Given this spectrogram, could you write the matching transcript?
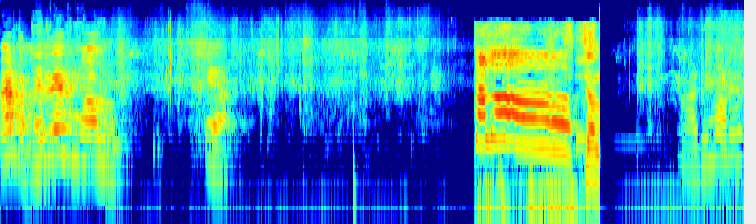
હાર તો ઘરે હું આવરો. એ. ચાલો. આઢું મારું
